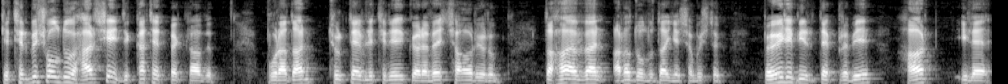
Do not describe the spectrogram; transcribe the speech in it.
Getirmiş olduğu her şeye dikkat etmek lazım. Buradan Türk devletini göreve çağırıyorum. Daha evvel Anadolu'da yaşamıştık. Böyle bir depremi harp ile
